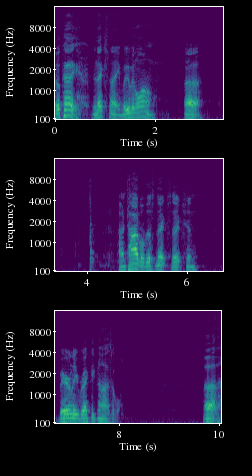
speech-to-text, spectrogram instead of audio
Okay, the next thing, moving along. Uh, I entitled this next section, Barely Recognizable. Uh,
